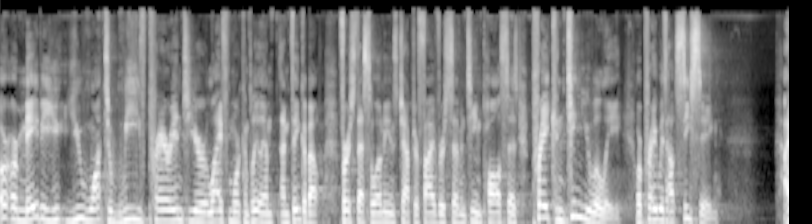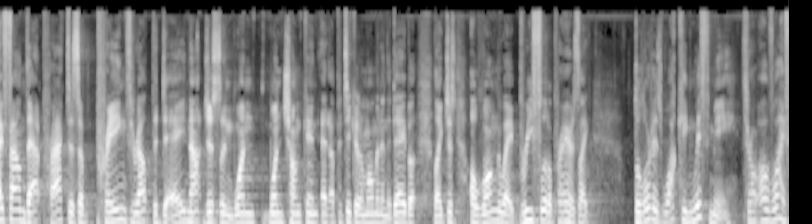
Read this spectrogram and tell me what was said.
Or, or maybe you, you want to weave prayer into your life more completely. I'm, I'm thinking about 1 Thessalonians chapter 5, verse 17. Paul says, pray continually or pray without ceasing. I found that practice of praying throughout the day, not just in one, one chunk in, at a particular moment in the day, but like just along the way, brief little prayers like, the Lord is walking with me throughout all of life.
